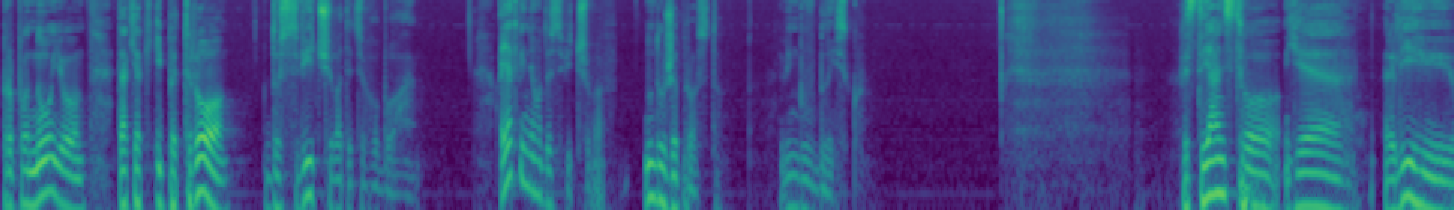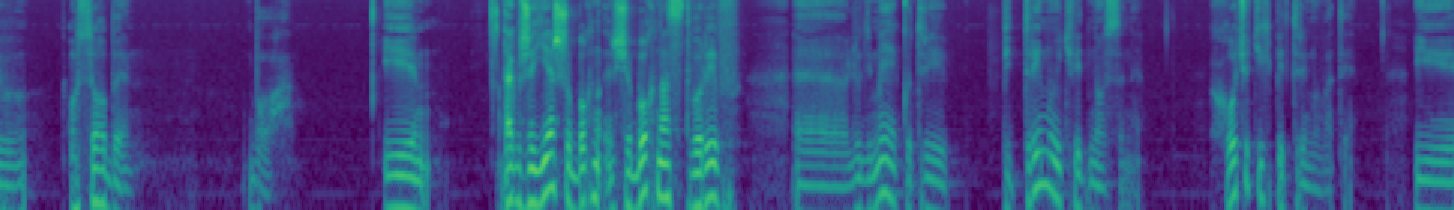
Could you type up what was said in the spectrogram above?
пропоную, так як і Петро, досвідчувати цього Бога. А як він його досвідчував? Ну, дуже просто. Він був близько. Християнство є релігією особи Бога. І так вже є, що Бог, що Бог нас створив е, людьми, котрі підтримують відносини, хочуть їх підтримувати. І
